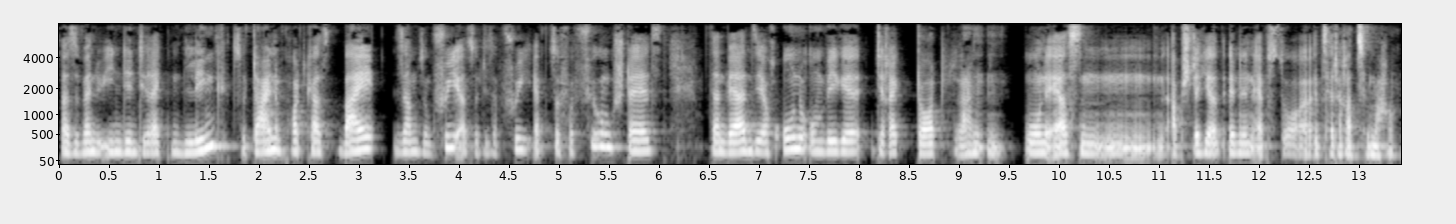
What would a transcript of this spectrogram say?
Also wenn du ihnen den direkten Link zu deinem Podcast bei Samsung Free, also dieser Free App zur Verfügung stellst, dann werden sie auch ohne Umwege direkt dort landen, ohne erst einen Abstecher in den App Store etc. zu machen.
